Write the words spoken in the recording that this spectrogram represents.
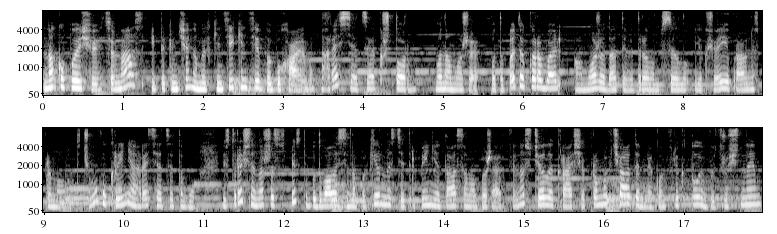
накопичується в нас, і таким чином ми в кінці кінців вибухаємо. Агресія це як шторм. Вона може потопити корабель, а може дати вітрилам силу, якщо її правильно спрямовувати. Чому в Україні агресія це табу? Історично наше суспільство будувалося на покірності, терпінні та самопожертві. Нас вчили краще промовчати, не конфліктуй, будь зручним.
